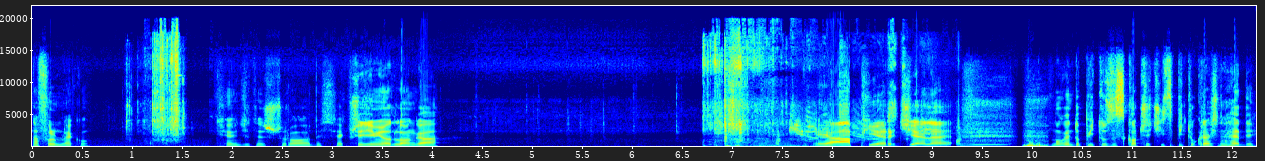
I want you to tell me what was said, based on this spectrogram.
Na full mleku. Nie wiem, gdzie ten szczurołabys. Jak przyjdzie mi od longa... Ja pierdzielę. Mogę do pitu zeskoczyć i z pitu grać na heady.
